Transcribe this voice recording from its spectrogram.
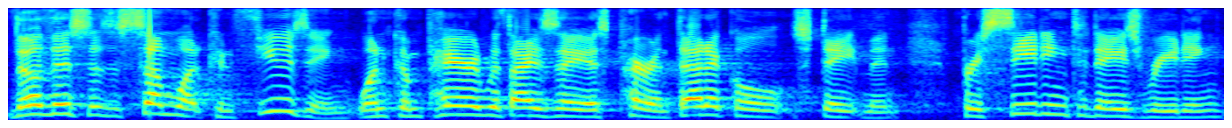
Though this is somewhat confusing when compared with Isaiah's parenthetical statement preceding today's reading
